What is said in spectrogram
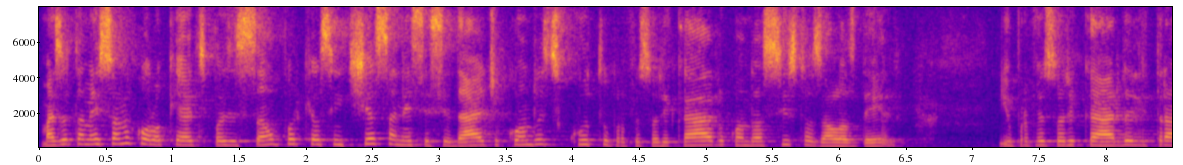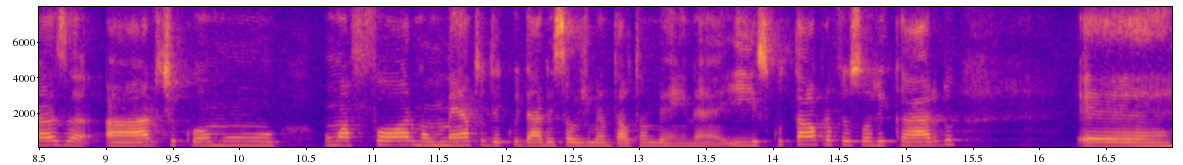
Mas eu também só me coloquei à disposição porque eu senti essa necessidade quando escuto o professor Ricardo, quando assisto às aulas dele. E o professor Ricardo ele traz a, arte como uma forma, um método de cuidado em saúde mental também, né? E escutar o professor Ricardo é,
